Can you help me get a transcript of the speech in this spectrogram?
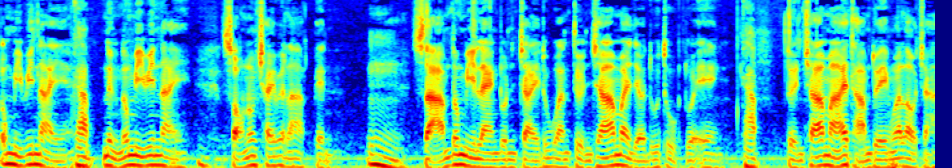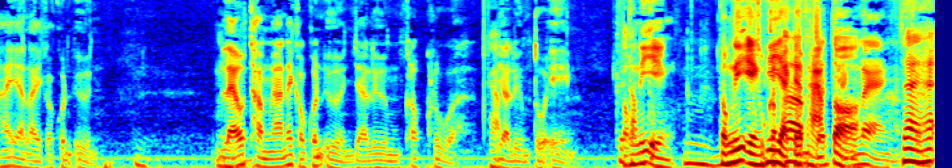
ต้องมีวินัยครับหนึ่งต้องมีวินัยสองต้องใช้เวลาเป็นอืมสามต้องมีแรงดลใจทุกวันตื่นเช้ามาอย่าดูถูกตัวเองครับ ตื่นเช้ามาให้ถามตัวเองว่าเราจะให้อะไรกับคนอื่น แล้วทำงานให้กับคนอื่น อย่าลืมครอบครัวครับ อย่าลืมตัวเองคือตรงนี้ทำเองอืมตรงนี้เองที่อยากจะถามต่อสุขภาพจะแข็งแรงใช่ฮะ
